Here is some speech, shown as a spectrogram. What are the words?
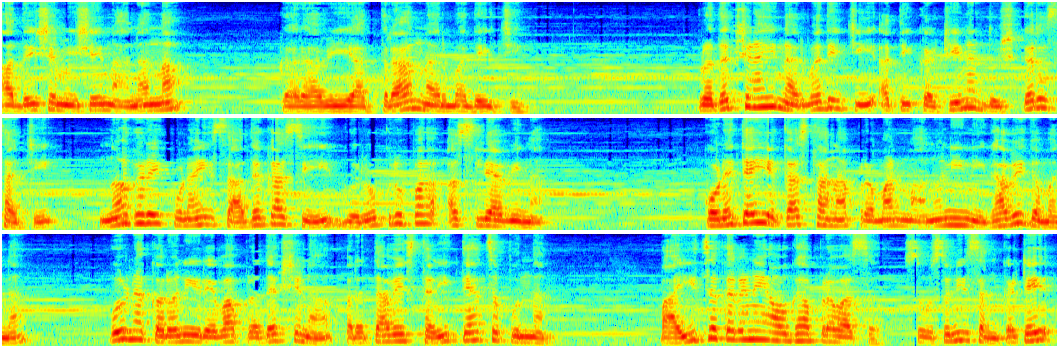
आदेशमिषे नानांना करावी यात्रा नर्मदेची. प्रदक्षिणा ही नर्मदेची अति कठीण दुष्करसाची. न घडे कुणाही साधकासी गुरुकृपा असल्याविना. कोणत्याही एका स्थाना प्रमाण मानूनी निघावे गमना. पूर्ण करोनी रेवा प्रदक्षिणा परतावे स्थळी त्याच पुन्हा. पायीच करणे अवघा प्रवास सोसनी संकटे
